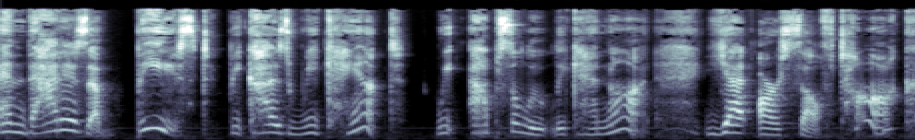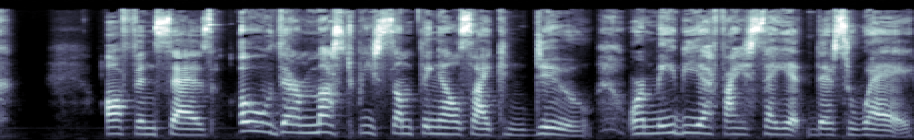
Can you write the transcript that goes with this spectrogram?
And that is a beast because we can't. We absolutely cannot. Yet our self talk often says, Oh, there must be something else I can do. Or maybe if I say it this way.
